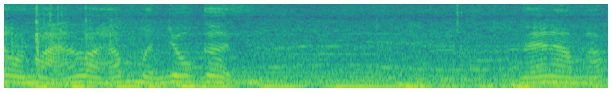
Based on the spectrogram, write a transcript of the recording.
เปรี้ยวหวานอร่อยครับ เหมือนโยเกิร์ตแนะนำครับ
